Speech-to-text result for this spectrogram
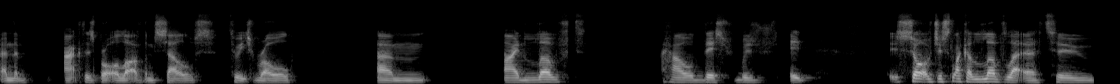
and the actors brought a lot of themselves to each role. Um, I loved how this was it it's sort of just like a love letter to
